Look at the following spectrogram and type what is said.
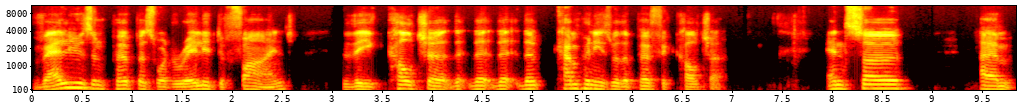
values and purpose, what really defined the culture, the, the, the, the companies with a perfect culture. And so um,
